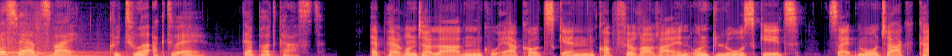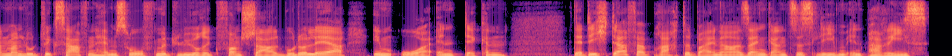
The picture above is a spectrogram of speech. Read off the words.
SWR 2, Kultur aktuell, der Podcast. App herunterladen, QR-Code scannen, Kopfhörer rein und los geht's. Seit Montag kann man Ludwigshafen-Hemshof mit Lyrik von Charles Baudelaire im Ohr entdecken. Der Dichter verbrachte beinahe sein ganzes Leben in Paris.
